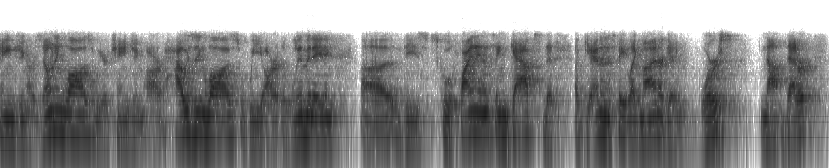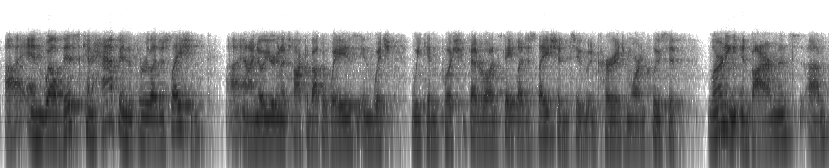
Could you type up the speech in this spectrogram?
changing our zoning laws, we are changing our housing laws, we are eliminating uh, these school financing gaps that, again, in a state like mine are getting worse, not better. Uh, and while this can happen through legislation, uh, and I know you're going to talk about the ways in which we can push federal and state legislation to encourage more inclusive learning environments. Um,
